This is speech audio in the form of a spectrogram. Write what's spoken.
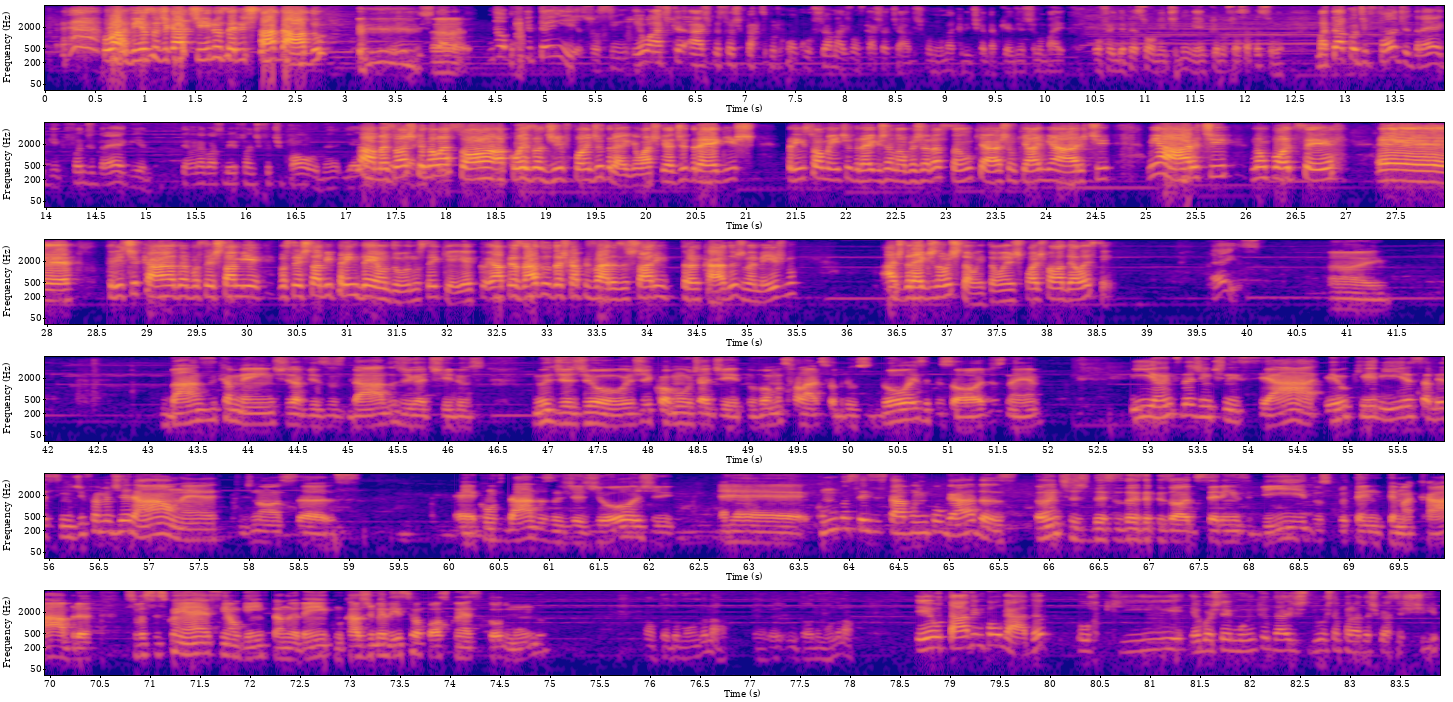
o aviso de gatilhos ele está dado. Ele está ah. Não, porque tem isso, assim. Eu acho que as pessoas que participam do concurso jamais vão ficar chateadas com nenhuma crítica, até porque a gente não vai ofender pessoalmente ninguém, porque eu não sou essa pessoa. Mas tem uma coisa de fã de drag, fã de drag tem um negócio meio fã de futebol, né? não, mas eu acho que não é só a coisa de fã de drag. Eu acho que é de drags, principalmente drags da nova geração, que acham que, ai, minha arte, minha arte não pode ser. É criticada, você está me, você está me prendendo, não sei o quê. E, apesar das capivaras estarem trancadas, não é mesmo? As drags não estão, então a gente pode falar delas sim. É isso. Ai. Basicamente, avisos dados de gatilhos no dia de hoje. Como já dito, vamos falar sobre os dois episódios, né? E antes da gente iniciar, eu queria saber, assim, de forma geral, né, de nossas é, convidadas nos dias de hoje, é, como vocês estavam empolgadas antes desses dois episódios serem exibidos para o TNT Macabra? Se vocês conhecem alguém que está no elenco, no caso de Melissa, eu aposto que conhece todo mundo. Não, todo mundo não. Todo mundo não. Eu tava empolgada, porque eu gostei muito das duas temporadas que eu assisti.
